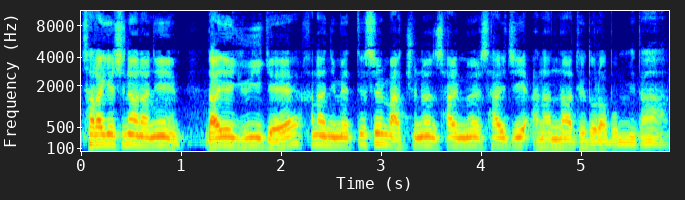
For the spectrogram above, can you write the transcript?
살아계신 하나님, 나의 유익에 하나님의 뜻을 맞추는 삶을 살지 않았나 되돌아봅니다.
